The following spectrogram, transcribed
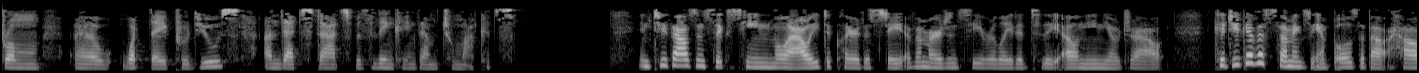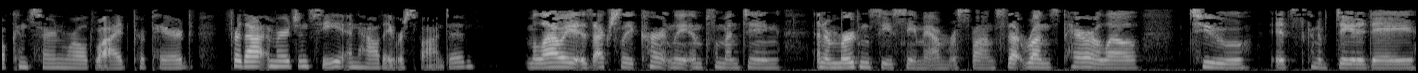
from uh, what they produce, and that starts with linking them to markets. In 2016, Malawi declared a state of emergency related to the El Nino drought. Could you give us some examples about how Concern Worldwide prepared for that emergency and how they responded? Malawi is actually currently implementing an emergency CMAM response that runs parallel to its kind of day to day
